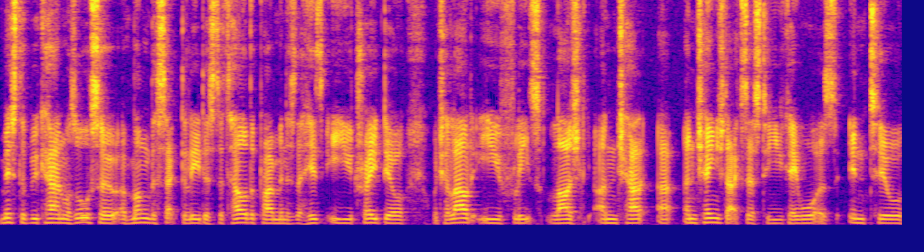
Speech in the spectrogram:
Mr. Buchan was also among the sector leaders to tell the Prime Minister his EU trade deal, which allowed EU fleets largely uncha- uh, unchanged access to UK waters until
